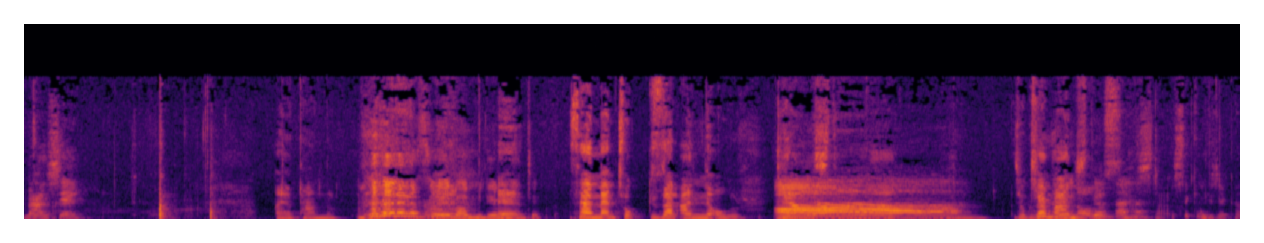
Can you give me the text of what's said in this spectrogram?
Ben şey. Ay efendim. Söyle ben biliyorum Evet. bence. Senden çok güzel anne olur. Aa. Çok güzel Kim anne demişti? olursun işte. Kim diyecek ha?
